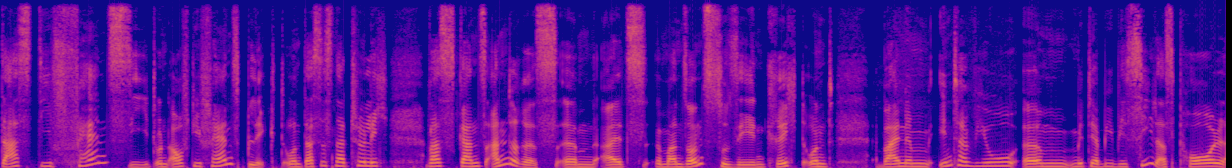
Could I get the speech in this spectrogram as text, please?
das die Fans sieht und auf die Fans blickt. Und das ist natürlich was ganz anderes, ähm, als man sonst zu sehen kriegt. Und bei einem Interview ähm, mit der BBC, das Paul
